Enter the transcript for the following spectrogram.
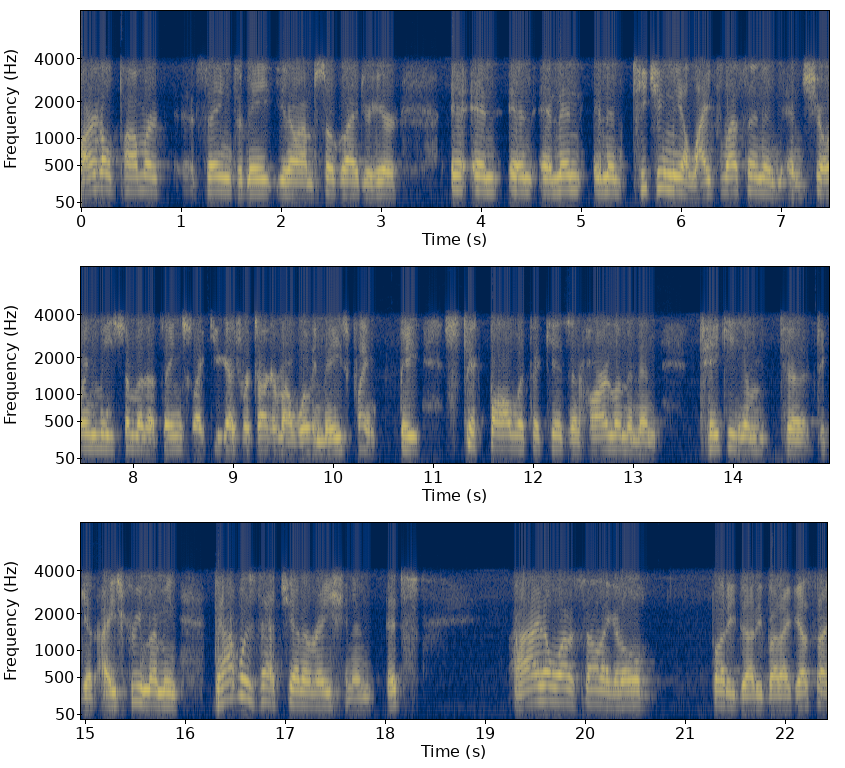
Arnold Palmer saying to me, you know, I'm so glad you're here, and and and then and then teaching me a life lesson and, and showing me some of the things like you guys were talking about Willie Mays playing stickball with the kids in Harlem, and then taking them to to get ice cream. I mean, that was that generation, and it's. I don't want to sound like an old buddy duddy, but I guess I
